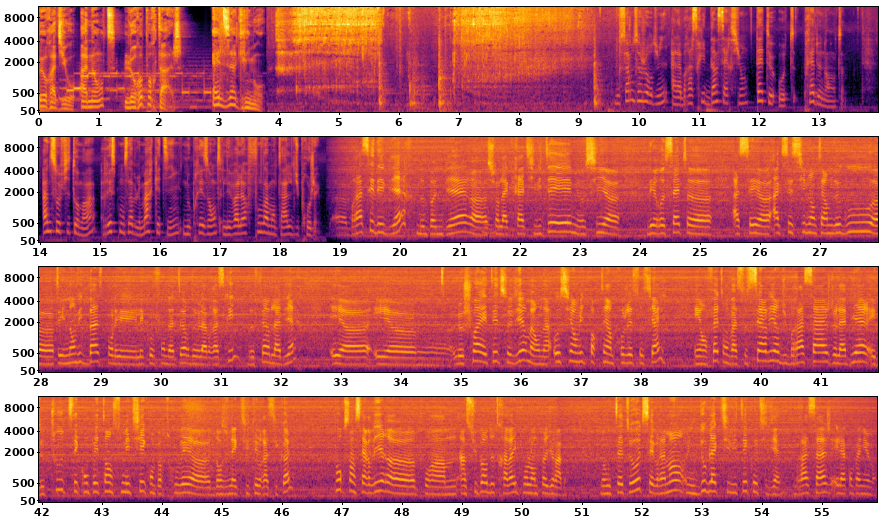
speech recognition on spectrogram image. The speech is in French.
E-Radio à Nantes, le reportage. Elsa Grimaud. Nous sommes aujourd'hui à la brasserie d'insertion Tête Haute, près de Nantes. Anne-Sophie Thomas, responsable marketing, nous présente les valeurs fondamentales du projet. Euh, brasser des bières, de bonnes bières, euh, sur la créativité, mais aussi euh, des recettes euh, assez euh, accessibles en termes de goût. Euh, C'était une envie de base pour les, cofondateurs de la brasserie de faire de la bière. Et, euh, le choix a été de se dire, on a aussi envie de porter un projet social. Et en fait, on va se servir du brassage, de la bière et de toutes ces compétences métiers qu'on peut retrouver dans une activité brassicole pour s'en servir pour un support de travail pour l'emploi durable. Donc tête haute, c'est vraiment une double activité quotidienne, brassage et l'accompagnement.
